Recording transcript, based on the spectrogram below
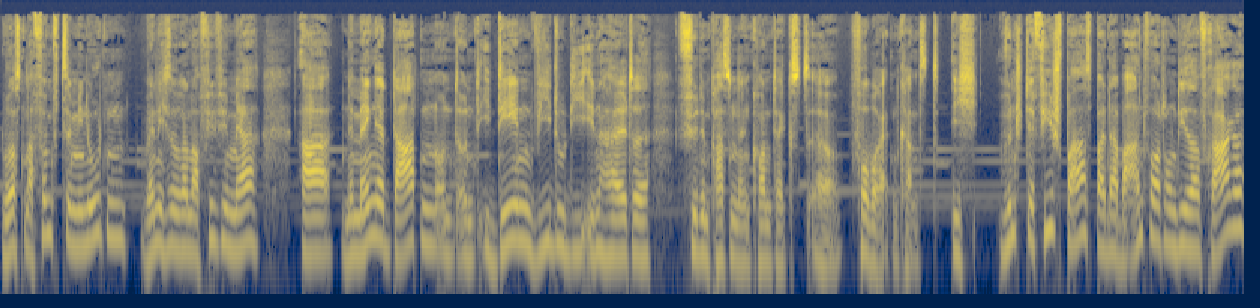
du hast nach 15 Minuten, wenn nicht sogar noch viel, viel mehr, äh, eine Menge Daten und, und Ideen, wie du die Inhalte für den passenden Kontext äh, vorbereiten kannst. Ich wünsche dir viel Spaß bei der Beantwortung dieser Frage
